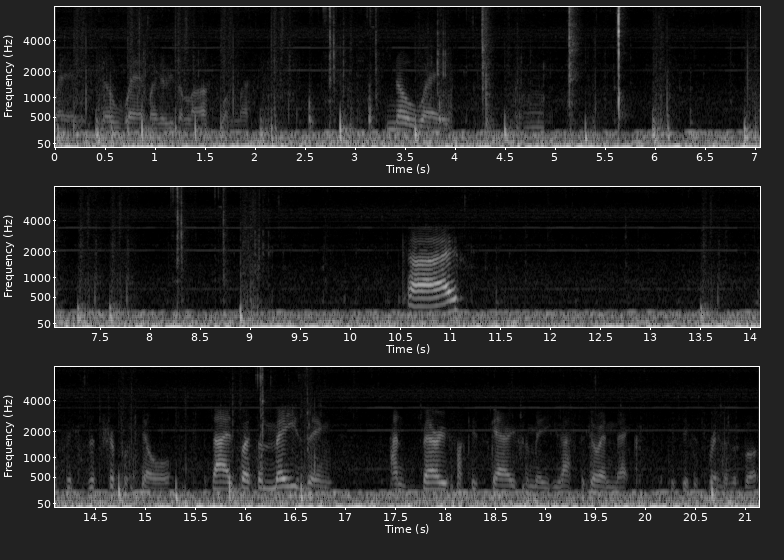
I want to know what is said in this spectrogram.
way, no way am I gonna be the last one left. No way. Guys? This is a triple kill. That is both amazing and very fucking scary for me. You have to go in next if it's written in the book.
